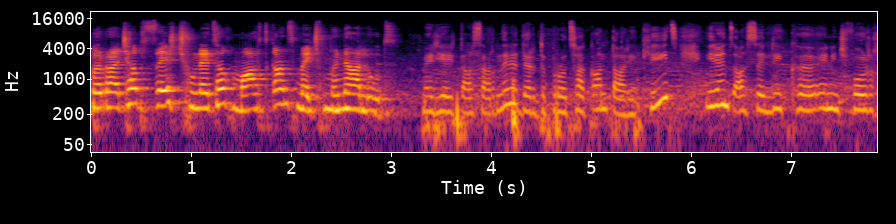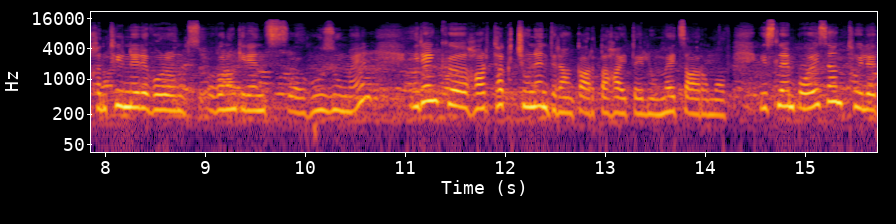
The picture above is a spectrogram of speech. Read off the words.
բռաչափ սեր չունեցող մարդկանց մեջ մնալուց։ մեր երիտասարդները դեռ դպրոցական տարիքից իրենց ասելիքը, այն ինչ որ խնդիրները, որոնց որոնք իրենց հուզում են, իրենք հարթակ չունեն դրանք արտահայտելու մեծ առումով։ Իսլամ պոեզիան թույլ է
